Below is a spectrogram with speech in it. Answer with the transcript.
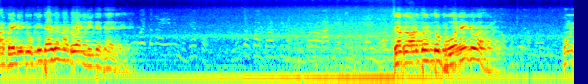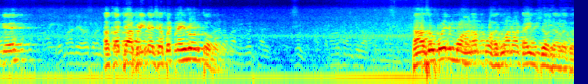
આ બેડી દુખી થાય છે ને અડવાની લીધે થાય છે. ચાલ ગણતો તું ભૂવો નહીં જોવા. કોણ કે? અખત ચાપડીના શબ્દ નહીં જોડતો. હા શું બોલ મોહણા પહોંચવાનો ટાઈમ છે હવે તો.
